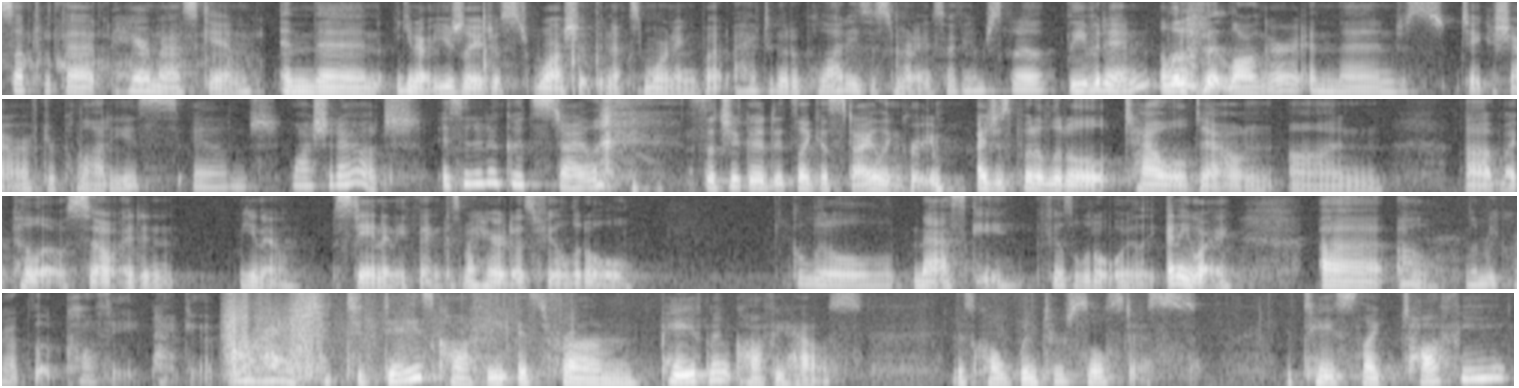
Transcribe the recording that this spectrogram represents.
slept with that hair mask in, and then, you know, usually I just wash it the next morning, but I have to go to Pilates this morning, so I think I'm just gonna leave it in a little bit longer and then just take a shower after Pilates and wash it out. Isn't it a good styling? Such a good, it's like a styling cream. I just put a little towel down on uh, my pillow so I didn't, you know, stain anything because my hair does feel a little like a little masky. It feels a little oily. Anyway, uh, oh, let me grab the coffee packet. All right, today's coffee is from Pavement Coffee House. It is called Winter Solstice. It tastes like toffee,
